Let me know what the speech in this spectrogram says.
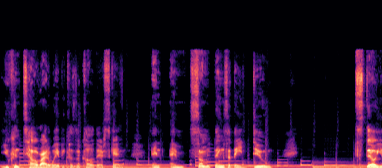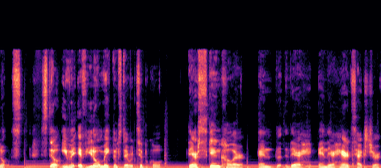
You can tell right away because of the color of their skin. And and some things that they do still you don't st- still even if you don't make them stereotypical their skin color and the, their and their hair texture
